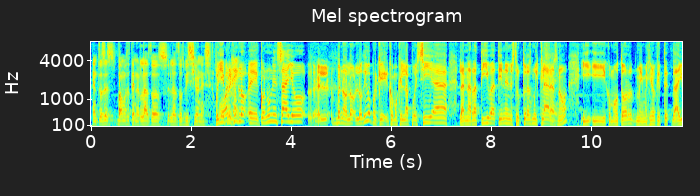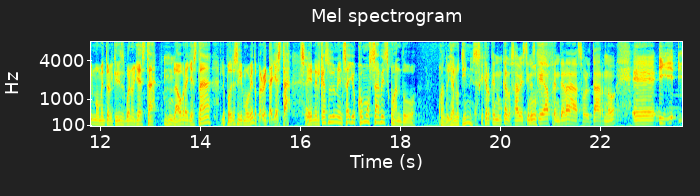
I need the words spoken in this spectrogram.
Entonces vamos a tener las dos, las dos visiones. Oye, por ejemplo, eh, con un ensayo, el- bueno, lo, lo digo porque como que la poesía, la narrativa tienen estructuras muy claras, ¿no? Y, y como autor me imagino que te- hay un momento en el que dices, bueno, ya está, la obra ya está, le podría seguir moviendo, pero ahorita ya está. Sí. En el caso de un ensayo, ¿cómo sabes cuando, cuando ya lo tienes? Es que creo que nunca lo sabes, tienes Uf. que aprender a soltar, ¿no? Eh, y, y- y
